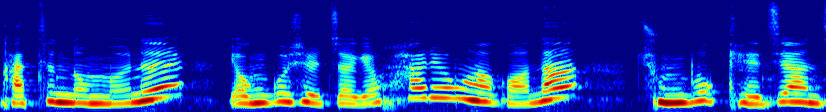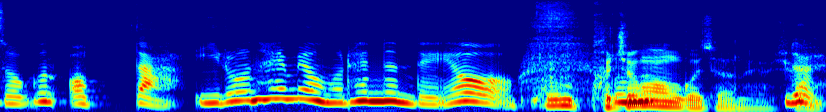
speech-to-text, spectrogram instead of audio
같은 논문을 연구 실적에 활용하거나 중복 게재한 적은 없다. 이런 해명을 했는데요. 그럼 부정한 거잖아요. 저 네.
